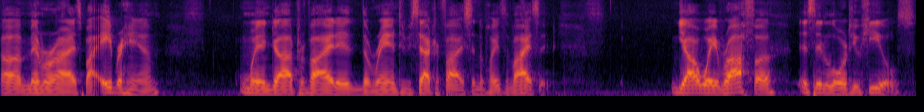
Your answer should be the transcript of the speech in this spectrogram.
uh, memorized by Abraham when God provided the ram to be sacrificed in the place of Isaac. Yahweh Rapha is the Lord who heals.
